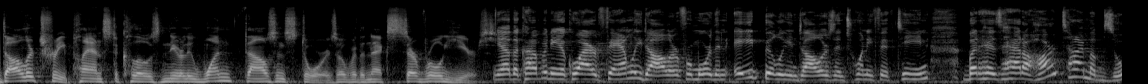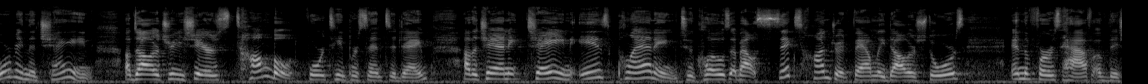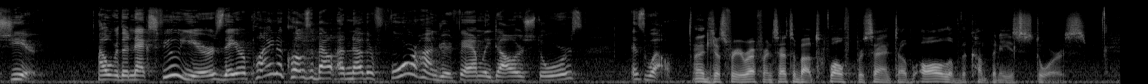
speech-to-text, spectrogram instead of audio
Dollar Tree plans to close nearly 1,000 stores over the next several years. Yeah, the company acquired Family Dollar for more than $8 billion in 2015, but has had a hard time absorbing the chain. Uh, Dollar Tree shares tumbled 14% today. Now, the chain is planning to close about 600 Family Dollar stores in the first half of this year. Over the next few years, they are planning to close about another 400 Family Dollar stores as well. And just for your reference, that's about 12% of all of the company's stores.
